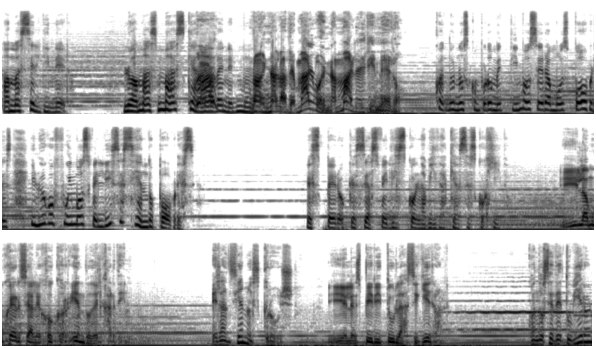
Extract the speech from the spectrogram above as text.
Amas el dinero. Lo amas más que a ¿Ah? nada en el mundo. No hay nada de malo en amar el dinero. Cuando nos comprometimos éramos pobres y luego fuimos felices siendo pobres. Espero que seas feliz con la vida que has escogido. Y la mujer se alejó corriendo del jardín. El anciano Scrooge y el espíritu la siguieron. Cuando se detuvieron,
